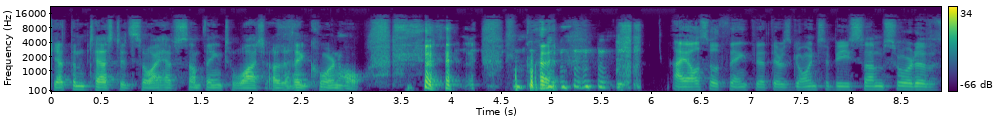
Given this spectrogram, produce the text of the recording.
get them tested so I have something to watch other than cornhole. but, I also think that there's going to be some sort of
